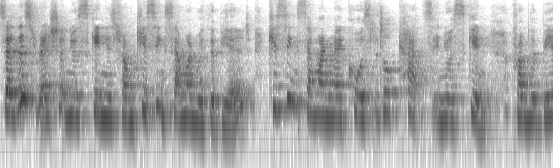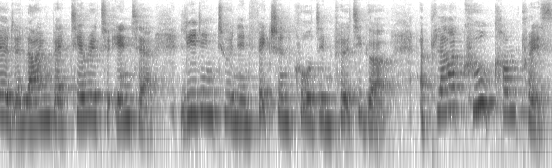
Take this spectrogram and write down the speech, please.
So this rash on your skin is from kissing someone with a beard. Kissing someone may cause little cuts in your skin from the beard allowing bacteria to enter, leading to an infection called impetigo. Apply cool compress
